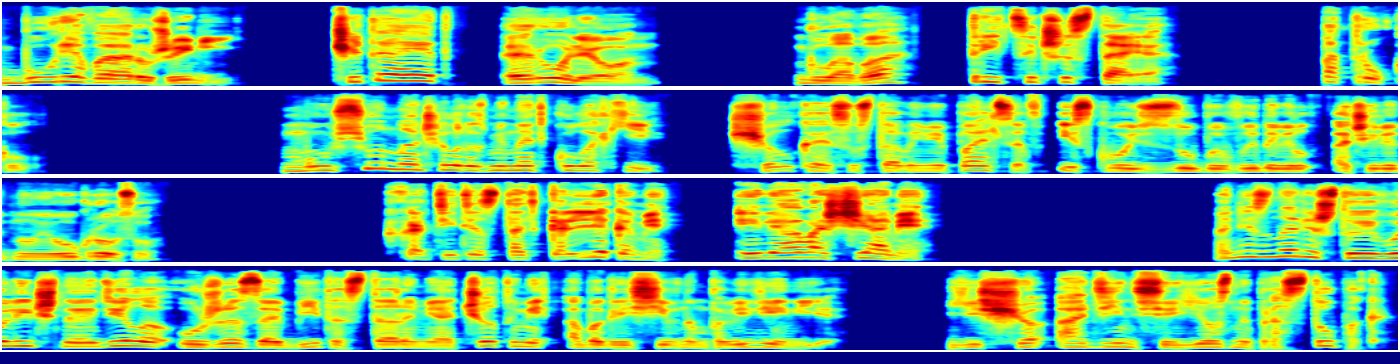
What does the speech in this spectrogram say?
Буря вооружений. Читает Эролион. Глава 36. Патрукл. Мусю начал разминать кулаки, щелкая суставами пальцев и сквозь зубы выдавил очередную угрозу. «Хотите стать коллегами или овощами?» Они знали, что его личное дело уже забито старыми отчетами об агрессивном поведении. Еще один серьезный проступок,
